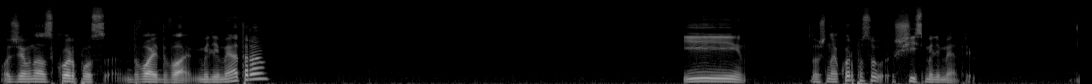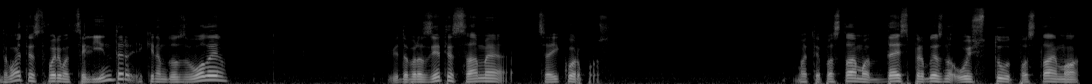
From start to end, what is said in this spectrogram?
Отже, у нас корпус 2,2 мм. І довжина корпусу 6 мм. Давайте створимо циліндр, який нам дозволить відобразити саме цей корпус. Давайте поставимо десь приблизно ось тут поставимо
